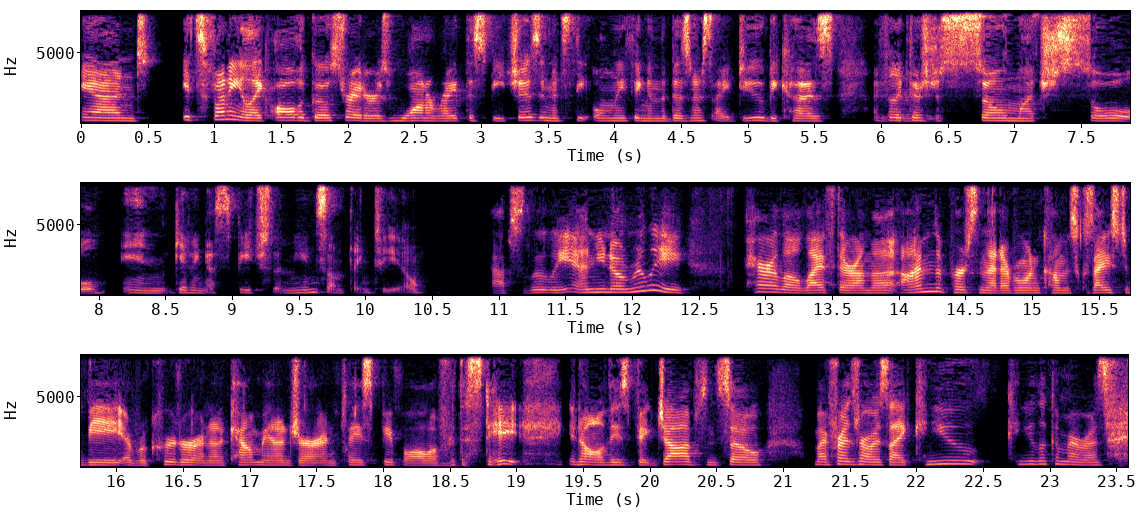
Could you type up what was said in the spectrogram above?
And it's funny like all the ghostwriters want to write the speeches and it's the only thing in the business i do because i feel mm-hmm. like there's mm-hmm. just so much soul in giving a speech that means something to you absolutely and you know really parallel life there. On the i'm the person that everyone comes because i used to be a recruiter and an account manager and place people all over the state in all these big jobs. And so my friends are always like can you can you look at my resume?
